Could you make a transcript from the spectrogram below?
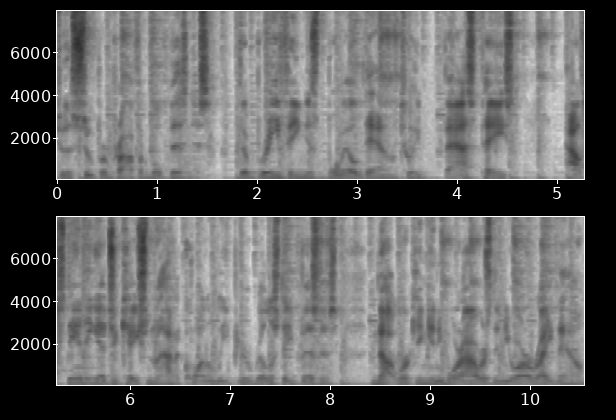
to a super profitable business. The briefing is boiled down to a fast paced, outstanding education on how to quantum leap your real estate business, not working any more hours than you are right now,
